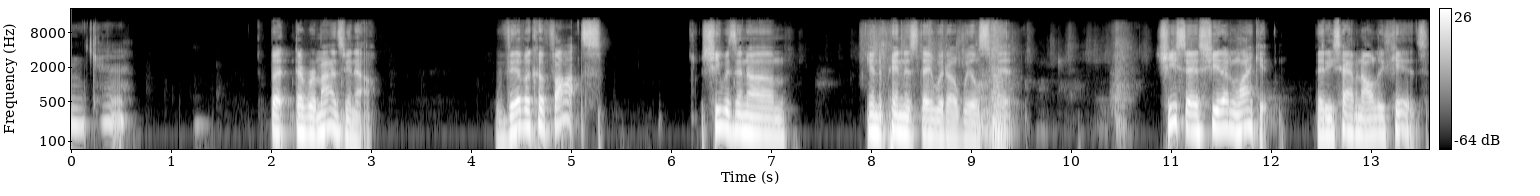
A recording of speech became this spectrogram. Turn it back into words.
Okay. But that reminds me now. Vivica Fox. She was in um Independence Day with uh, Will Smith. She says she doesn't like it that he's having all these kids.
